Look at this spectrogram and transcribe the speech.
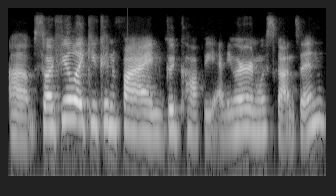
Um, so I feel like you can find good coffee anywhere in Wisconsin.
